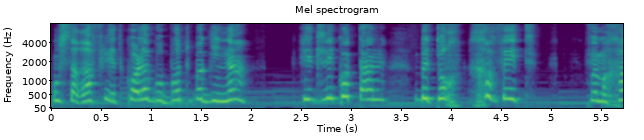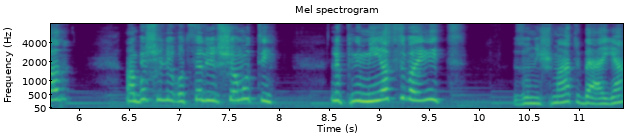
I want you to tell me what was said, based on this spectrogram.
הוא שרף לי את כל הבובות בגינה, הדליק אותן בתוך חבית. ומחר אבא שלי רוצה לרשום אותי לפנימייה צבאית. זו נשמעת בעיה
